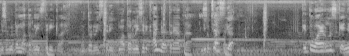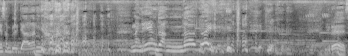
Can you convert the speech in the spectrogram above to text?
Disebutnya motor listrik lah. Motor listrik. Motor listrik ada ternyata. Dicas Seperti- gak? Itu wireless kayaknya sambil jalan nyala. Nanya enggak enggak, guys. Terus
